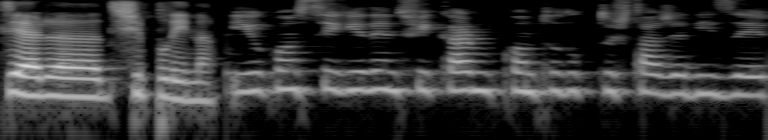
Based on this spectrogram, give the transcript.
ter uh, disciplina. Eu consigo identificar-me com tudo o que tu estás a dizer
